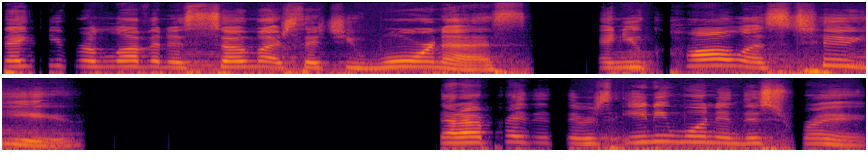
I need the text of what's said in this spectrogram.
Thank you for loving us so much that you warn us and you call us to you. God, I pray that there's anyone in this room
